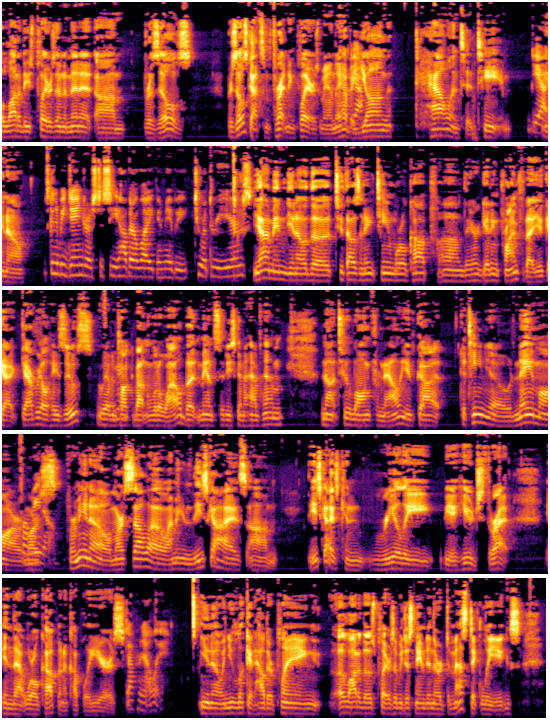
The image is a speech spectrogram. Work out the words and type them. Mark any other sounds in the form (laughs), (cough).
a lot of these players in a minute. Um, Brazil's Brazil's got some threatening players, man. They have a Yeah. young, talented team. Yeah. You know, It's going to be dangerous to see how they're like in maybe two or three years. yeah. I mean, you know, the 2018 World Cup, um, they are getting primed for that. You got Gabriel Jesus, who we haven't Mhm. talked about in a little while, but Man City's going to have him not too long from now. You've got Coutinho, Neymar, Firmino. Firmino, Marcelo. I mean, these guys, um, these guys can really be a huge threat in that World Cup in a couple of years. Definitely. You know, and you look at how they're playing a lot of those players that we just named in their domestic leagues,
